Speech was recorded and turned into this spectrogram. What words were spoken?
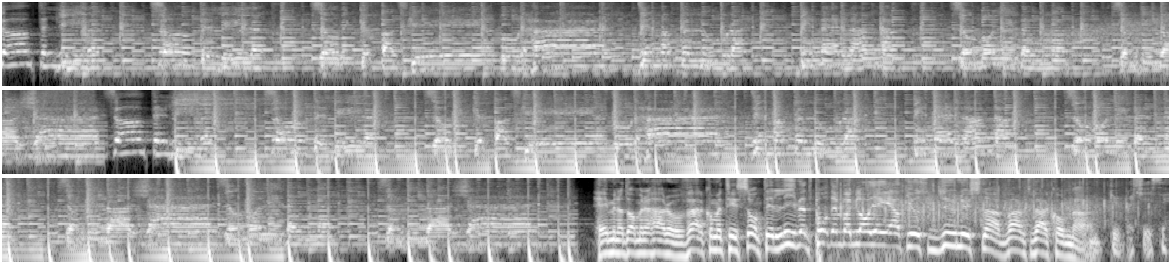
Sånt är livet, sånt är livet. Så mycket falskhet på det här. Det man förlorar vinner en annan. Så håll i vännen som du har kär. Sånt är livet, mina damer och herrar och välkommen till Sånt är livet podden. Vad glad jag är att just du lyssnar. Varmt välkomna. Gud vad cheesy.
